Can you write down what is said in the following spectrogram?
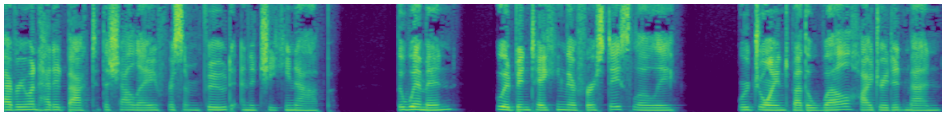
everyone headed back to the chalet for some food and a cheeky nap. The women, who had been taking their first day slowly, were joined by the well hydrated men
